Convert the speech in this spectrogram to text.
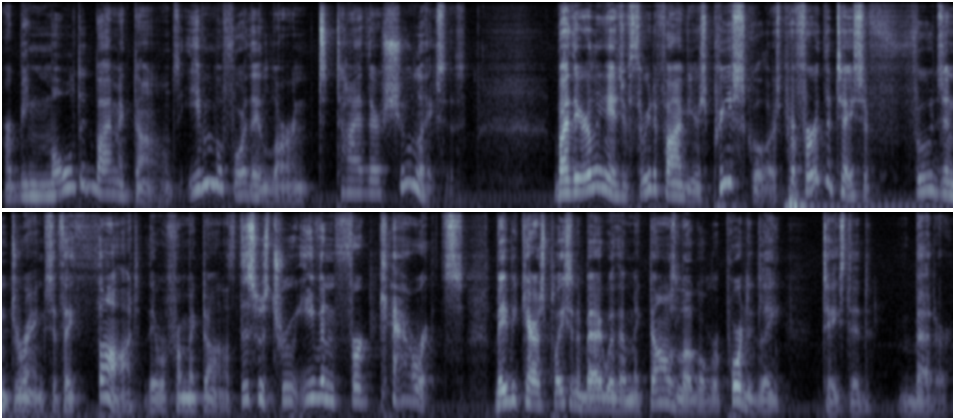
are being molded by McDonald's even before they learn to tie their shoelaces. By the early age of 3 to 5 years, preschoolers preferred the taste of foods and drinks if they thought they were from McDonald's. This was true even for carrots. Baby carrots placed in a bag with a McDonald's logo reportedly tasted better.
